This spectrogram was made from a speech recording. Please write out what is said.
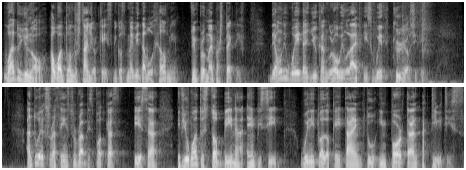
what do you know? I want to understand your case because maybe that will help me to improve my perspective. The only way that you can grow in life is with curiosity. And two extra things to wrap this podcast is uh, if you want to stop being an NPC, we need to allocate time to important activities.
